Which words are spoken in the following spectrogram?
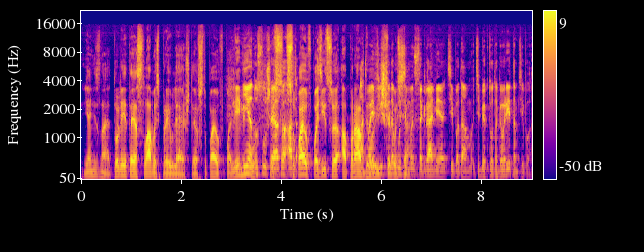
я не знаю, то ли это я слабость проявляю, что я вступаю в полемику, не, ну, слушай, а, вступаю а, в позицию оправдывающего А твоя фишка, допустим, в Инстаграме, типа там, тебе кто-то говорит, там, типа,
